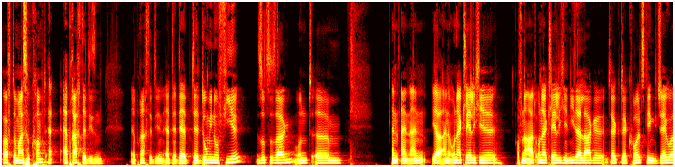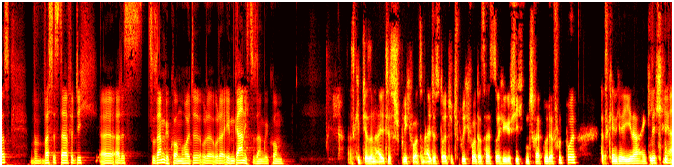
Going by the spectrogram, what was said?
öfter mal so kommt, er, er brachte diesen, er brachte den, er, der, der, Domino fiel, sozusagen. Und ähm, ein, ein, ein, ja, eine unerklärliche, auf eine Art unerklärliche Niederlage der, der Colts gegen die Jaguars. Was ist da für dich äh, alles zusammengekommen heute oder, oder eben gar nicht zusammengekommen? Es gibt ja so ein altes Sprichwort, so ein altes deutsches Sprichwort, das heißt, solche Geschichten schreibt nur der Football. Das kennt ja jeder eigentlich. Ja,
